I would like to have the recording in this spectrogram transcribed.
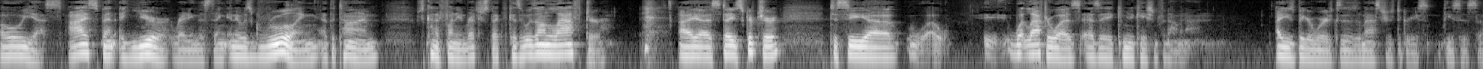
Oh, yes. I spent a year writing this thing, and it was grueling at the time, which is kind of funny in retrospect because it was on laughter. I uh, studied scripture to see uh, what laughter was as a communication phenomenon. I use bigger words because it was a master's degree thesis, so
